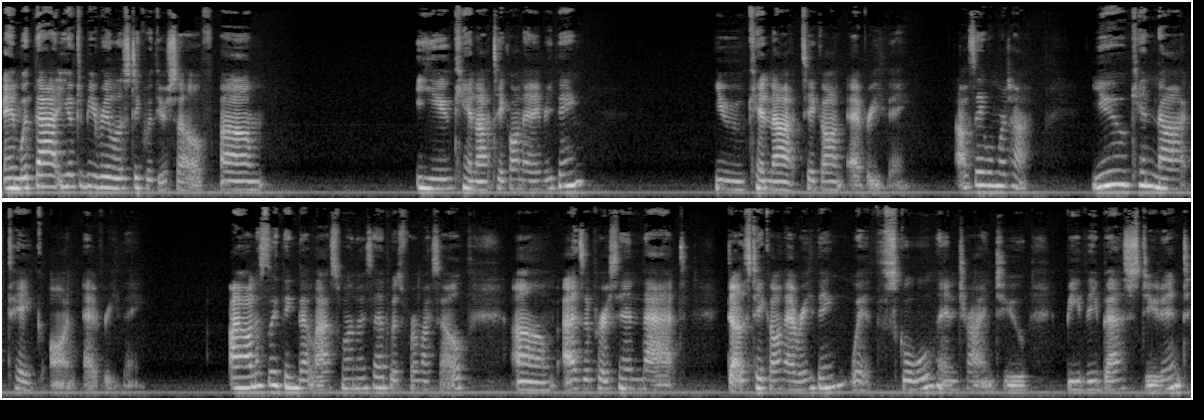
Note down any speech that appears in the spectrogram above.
And with that, you have to be realistic with yourself. Um, you cannot take on everything. You cannot take on everything. I'll say one more time. You cannot take on everything. I honestly think that last one I said was for myself. Um, as a person that does take on everything with school and trying to be the best student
